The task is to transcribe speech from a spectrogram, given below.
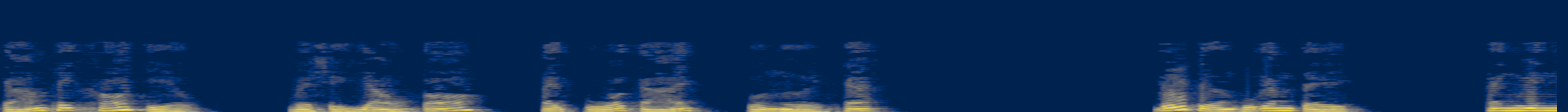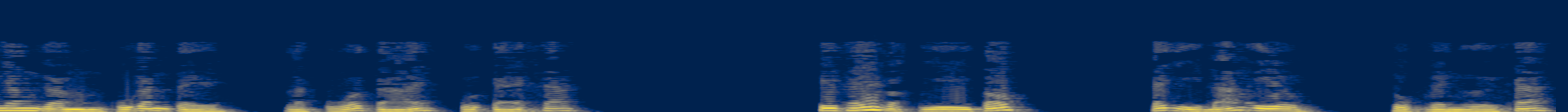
cảm thấy khó chịu về sự giàu có hay của cải của người khác. Đối tượng của ganh tị hay nguyên nhân gần của ganh tị là của cải của kẻ khác. Khi thấy vật gì tốt, cái gì đáng yêu thuộc về người khác,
